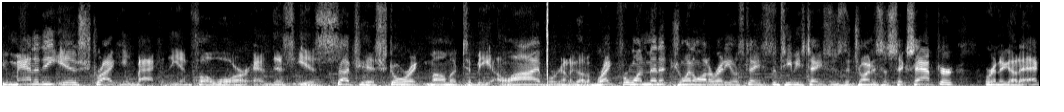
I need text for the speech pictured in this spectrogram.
Humanity is striking back in the info war, and this is such a historic moment to be alive. We're going to go to break for one minute, join a lot of radio stations and TV stations that join us at six after. We're going to go to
